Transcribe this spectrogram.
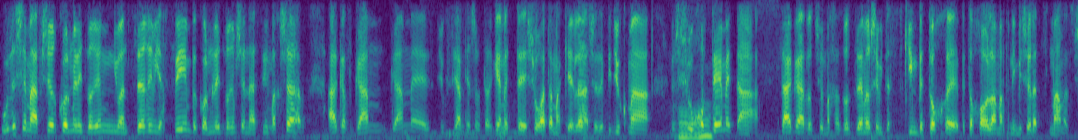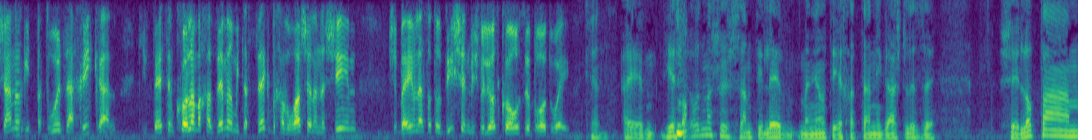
הוא זה שמאפשר כל מיני דברים, ניואנסרים יפים וכל מיני דברים שנעשים עכשיו. אגב, גם, גם אה, בדיוק סיימתי עכשיו לתרגם את אה, שורת המקהלה, שזה בדיוק מה, שהוא. חותם את הסאגה הזאת של מחזות זמר שמתעסקים בתוך, אה, בתוך העולם הפנימי של עצמם. אז שם נגיד פתרו את זה הכי קל, כי בעצם כל המחזמר מתעסק בחבורה של אנשים שבאים לעשות אודישן בשביל להיות קורוס בברודוויי. כן. יש עוד משהו ששמתי לב, מעניין אותי איך אתה ניגשת לזה, שלא פעם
